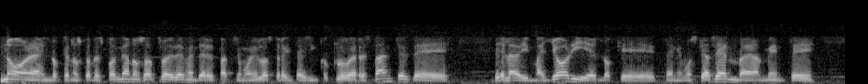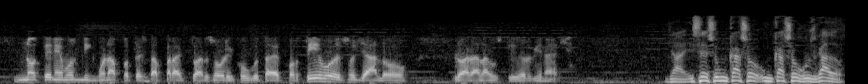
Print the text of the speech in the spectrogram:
No, en lo que nos corresponde a nosotros es defender el patrimonio de los 35 clubes restantes de, de la DIMAYOR y es lo que tenemos que hacer. Realmente no tenemos ninguna potestad para actuar sobre el Cúcuta Deportivo, eso ya lo, lo hará la justicia ordinaria. Ya, ese es un caso, un caso juzgado.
